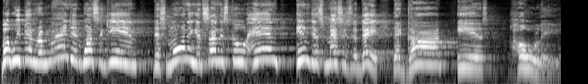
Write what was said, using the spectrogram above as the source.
But we've been reminded once again this morning in Sunday school and in this message today that God is holy.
